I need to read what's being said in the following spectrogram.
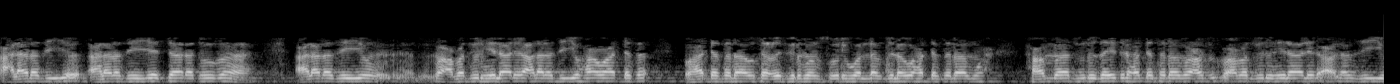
على نزي على نزي جار دوبا على نزي معبد بن هلال على نزي وحدث وحدثنا سعيد بن منصور واللفظ له حدثنا محمد بن زيد حدثنا معبد بن هلال على نزي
